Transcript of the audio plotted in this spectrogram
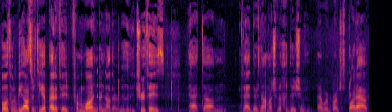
both would be also to get benefit from one another. Really, the truth is that. Um, that there's not much of a chidushim that were brought, just brought out.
